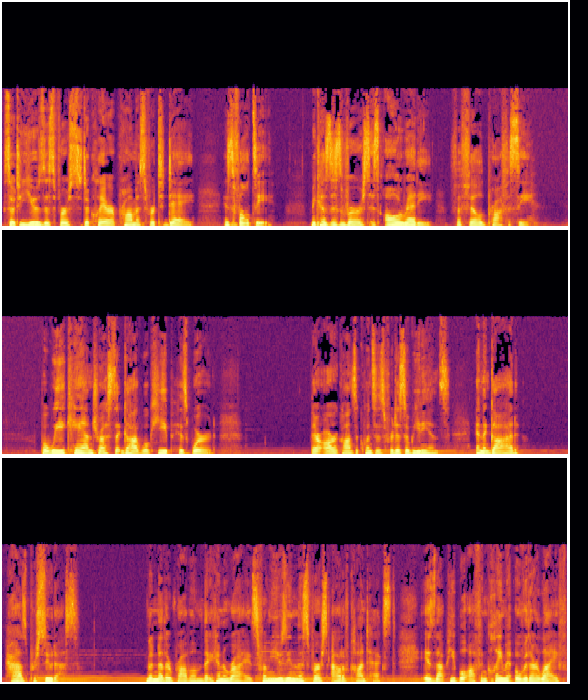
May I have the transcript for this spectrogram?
So to use this verse to declare a promise for today is faulty because this verse is already fulfilled prophecy. But we can trust that God will keep his word. There are consequences for disobedience, and that God has pursued us. Another problem that can arise from using this verse out of context is that people often claim it over their life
